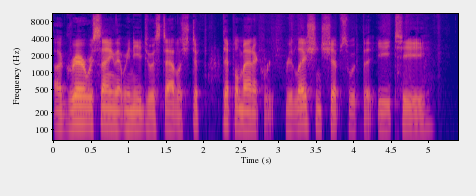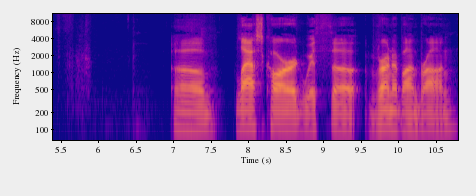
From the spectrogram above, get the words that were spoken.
Uh, Greer was saying that we need to establish dip- diplomatic re- relationships with the ET. Um, last card with uh, Wernher von Braun.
